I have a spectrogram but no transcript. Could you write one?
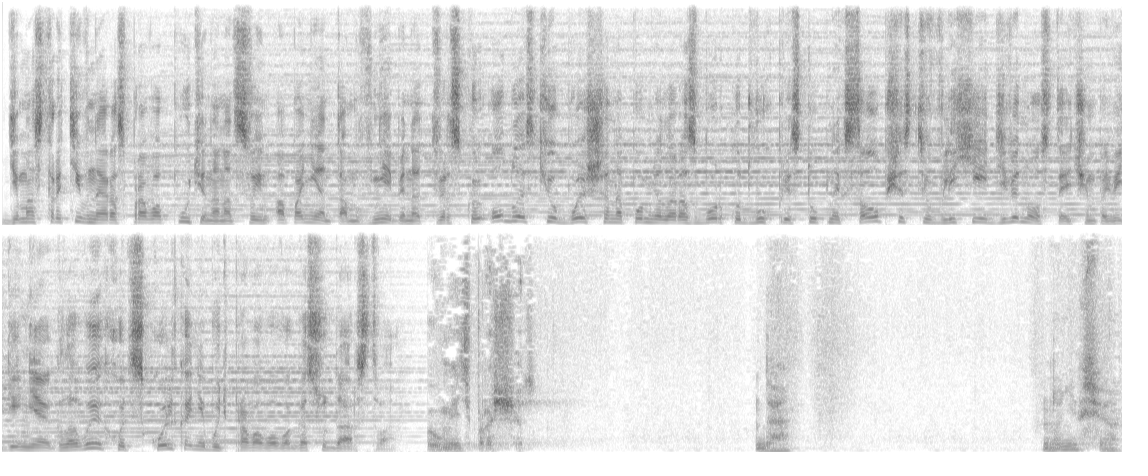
Демонстративная расправа Путина над своим оппонентом в небе над Тверской областью больше напомнила разборку двух преступных сообществ в лихие 90-е, чем поведение главы хоть сколько-нибудь правового государства. Вы умеете прощать? Да. Но не все.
